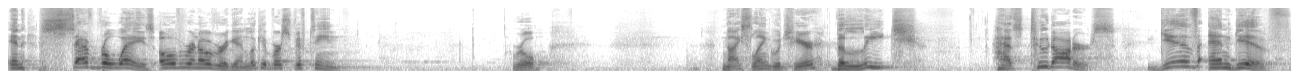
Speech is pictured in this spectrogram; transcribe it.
in several ways over and over again. Look at verse 15. Real nice language here. The leech has two daughters give and give.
